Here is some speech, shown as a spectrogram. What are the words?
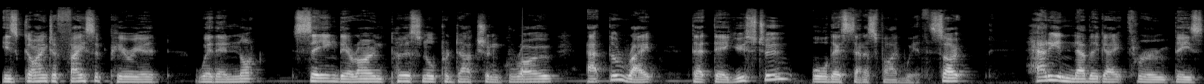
is going to face a period where they're not seeing their own personal production grow at the rate that they're used to or they're satisfied with. So how do you navigate through these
